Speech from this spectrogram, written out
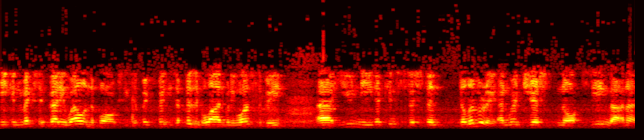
He can mix it very well in the box. He's a big, he's a physical lad when he wants to be. Uh, you need a consistent delivery, and we're just not seeing that. And I,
